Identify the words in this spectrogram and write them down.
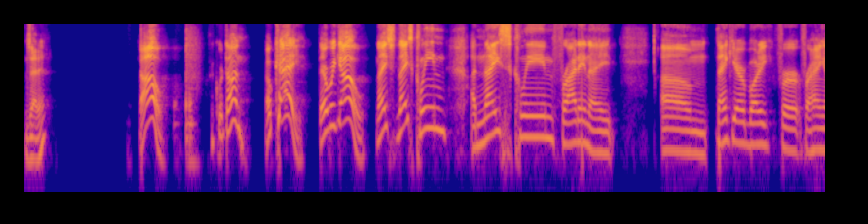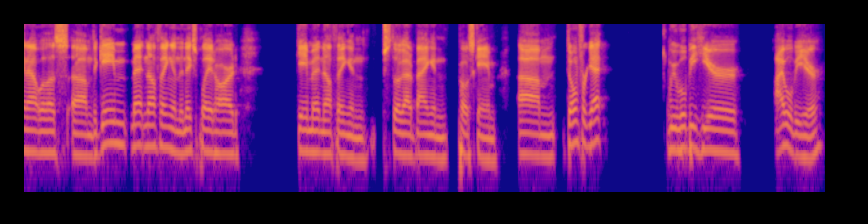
Is that it? Oh, think we're done. Okay. There we go. Nice, nice, clean, a nice, clean Friday night. Um, thank you everybody for for hanging out with us. Um, the game meant nothing, and the Knicks played hard. Game meant nothing, and still got a banging post game. Um, don't forget, we will be here. I will be here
